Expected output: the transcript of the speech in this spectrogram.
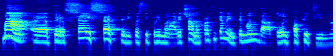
ma eh, per 6-7 di questi primari ci hanno praticamente mandato il proprio team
